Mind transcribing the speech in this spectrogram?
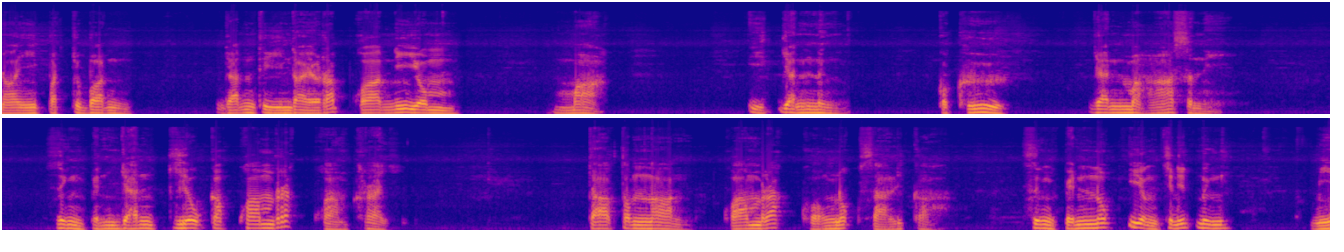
ในปัจจุบัน ยันที่ได้รับความนิยมมาก อีกยันหนึ่ง ก็คือ ยันมหาเสน่ห์ซึ่งเป็นยันเกี่ยวกับความรักความใคร่ จากตำนานความรักของนกสาลิกา ซึ่งเป็นนกเอี้ยงชนิดหนึ่ง มี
